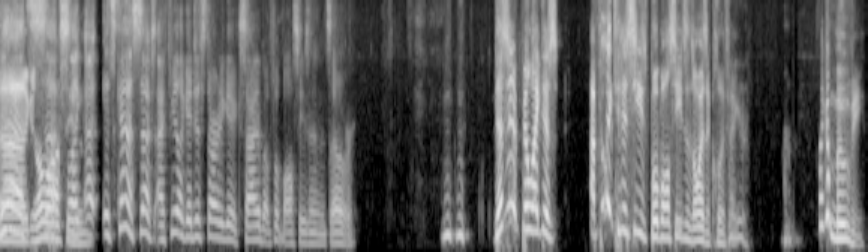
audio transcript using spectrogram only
Yeah, uh, it good sucks. Like. I, it's kind of sucks. I feel like I just started to get excited about football season and it's over. doesn't it feel like this? I feel like Tennessee's football season is always a cliffhanger, like a movie.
